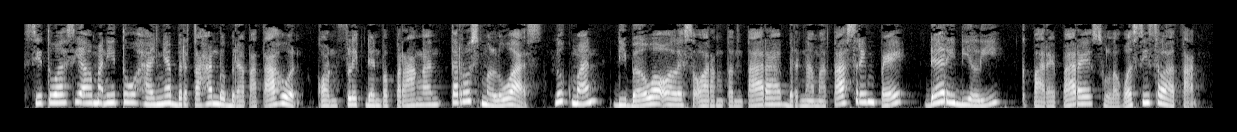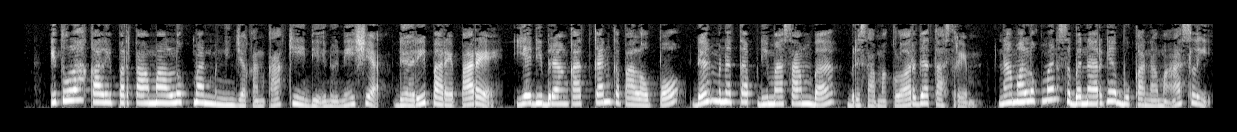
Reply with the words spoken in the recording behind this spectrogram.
Situasi aman itu hanya bertahan beberapa tahun. Konflik dan peperangan terus meluas. Lukman dibawa oleh seorang tentara bernama Tasrim P dari Dili ke Parepare, Sulawesi Selatan. Itulah kali pertama Lukman menginjakan kaki di Indonesia. Dari Parepare, ia diberangkatkan ke Palopo dan menetap di Masamba bersama keluarga Tasrim. Nama Lukman sebenarnya bukan nama asli.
